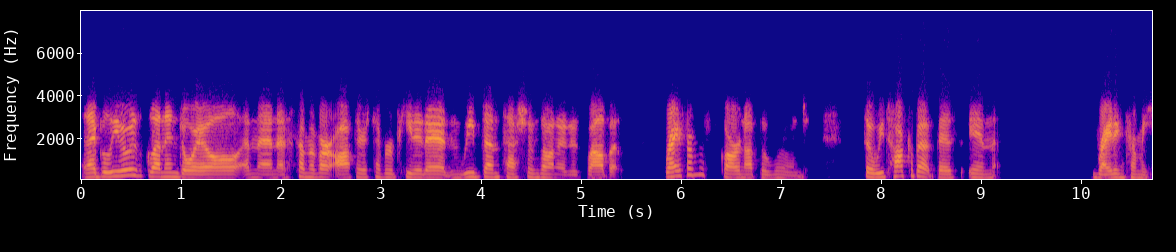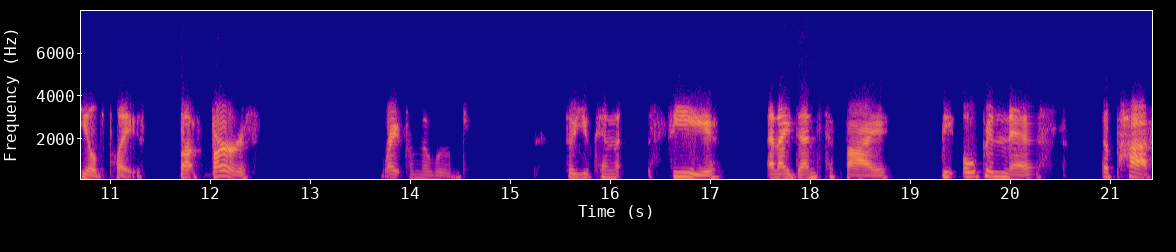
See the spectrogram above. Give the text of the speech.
And I believe it was Glennon Doyle, and then some of our authors have repeated it, and we've done sessions on it as well. But write from the scar, not the wound. So we talk about this in writing from a healed place. But first, write from the wound. So you can see and identify the openness, the pus,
